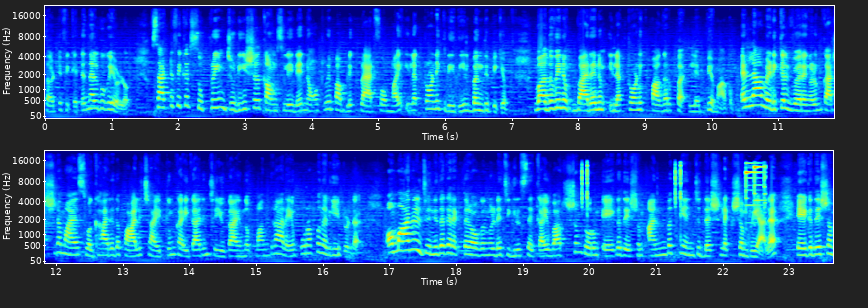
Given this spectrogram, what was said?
സർട്ടിഫിക്കറ്റ് നൽകുകയുള്ളൂ. സർട്ടിഫിക്കറ്റ് സുപ്രീം ജുഡീഷ്യൽ കൗൺസിലിന്റെ നോട്ടറി പബ്ലിക് പ്ലാറ്റ്ഫോമായി ഇലക്ട്രോണിക് രീതിയിൽ ബന്ധിപ്പിക്കും. വധുവിനും വരനും ഇലക്ട്രോണിക് പകർപ്പ് ലഭ്യമാകും. എല്ലാ മെഡിക്കൽ വിവരങ്ങളും കർശനമായ സ്വകാര്യത പാലിച്ചായിരിക്കും കൈകാര്യം ചെയ്യുക എന്നും മന്ത്രാലയം ഉറപ്പു നൽകിയിട്ടുണ്ട്. ഒമാനിൽ ജനിതക രക്തരോഗങ്ങളുടെ ചികിത്സയ്ക്കായി വർഷം തോറും ഏകദേശം അൻപത്തിയഞ്ച് ദശലക്ഷം റിയാൽ ഏകദേശം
